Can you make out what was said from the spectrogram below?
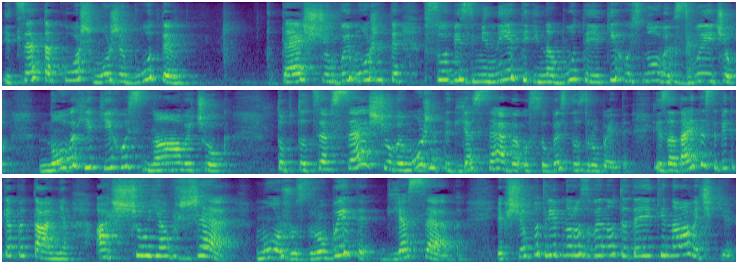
І це також може бути те, що ви можете в собі змінити і набути якихось нових звичок, нових якихось навичок. Тобто це все, що ви можете для себе особисто зробити. І задайте собі таке питання: а що я вже можу зробити для себе? Якщо потрібно розвинути деякі навички,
